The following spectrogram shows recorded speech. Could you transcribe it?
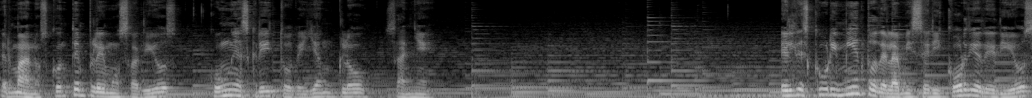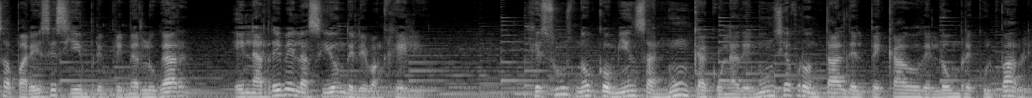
Hermanos, contemplemos a Dios con un escrito de Jean-Claude Sagné El descubrimiento de la misericordia de Dios aparece siempre en primer lugar en la revelación del Evangelio. Jesús no comienza nunca con la denuncia frontal del pecado del hombre culpable.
